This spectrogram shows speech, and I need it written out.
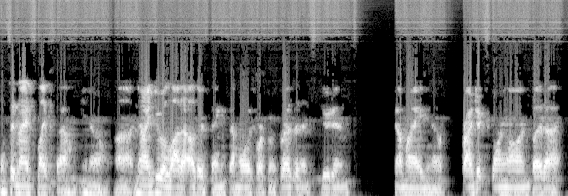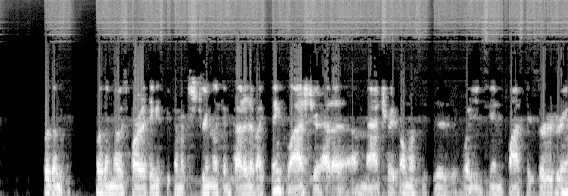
it's a nice lifestyle. You know, uh, now I do a lot of other things. I'm always working with resident students got my you know projects going on, but uh, for the for the most part, I think it's become extremely competitive. I think last year had a, a match rate almost as what you'd see in plastic surgery.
